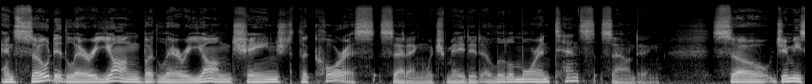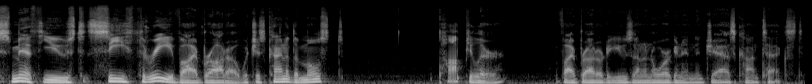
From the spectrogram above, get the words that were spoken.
And so did Larry Young, but Larry Young changed the chorus setting, which made it a little more intense sounding. So Jimmy Smith used C3 vibrato, which is kind of the most popular vibrato to use on an organ in a jazz context.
